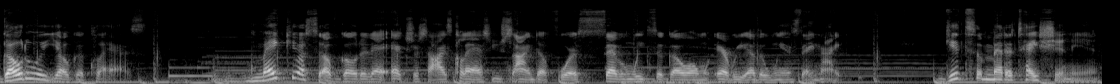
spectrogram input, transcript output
Go to a yoga class. Make yourself go to that exercise class you signed up for seven weeks ago on every other Wednesday night. Get some meditation in.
